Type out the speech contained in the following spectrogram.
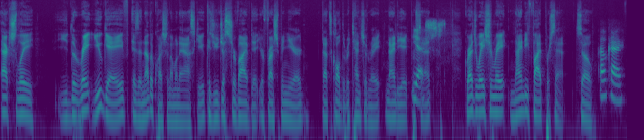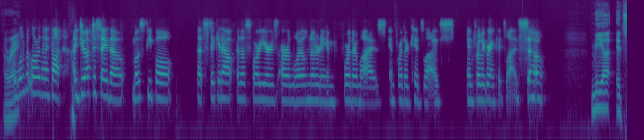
Actually, you, the rate you gave is another question I'm going to ask you because you just survived it your freshman year. That's called the retention rate, 98%. Yes. Graduation rate, 95%. So, Okay. All right. A little bit lower than I thought. I do have to say though, most people that stick it out for those 4 years are loyal to Notre Dame for their lives and for their kids' lives and for their grandkids' lives. So, Mia, it's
